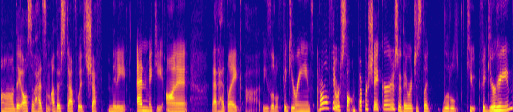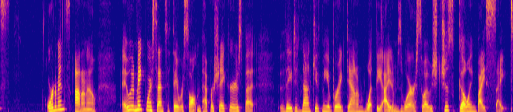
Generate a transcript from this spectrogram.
Uh, they also had some other stuff with Chef Minnie and Mickey on it that had like uh, these little figurines. I don't know if they were salt and pepper shakers or they were just like little cute figurines, ornaments. I don't know. It would make more sense if they were salt and pepper shakers, but they did not give me a breakdown on what the items were, so I was just going by sight.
